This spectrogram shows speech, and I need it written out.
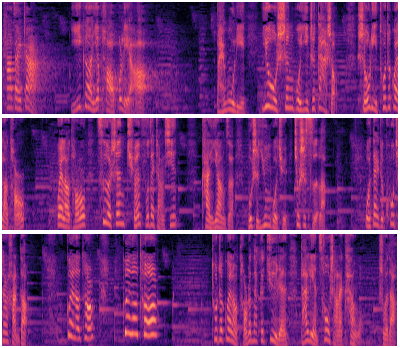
他在这儿，一个也跑不了。”白雾里又伸过一只大手。手里托着怪老头，怪老头侧身蜷伏在掌心，看样子不是晕过去就是死了。我带着哭腔喊道：“怪老头，怪老头！”拖着怪老头的那个巨人把脸凑上来看我说道：“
